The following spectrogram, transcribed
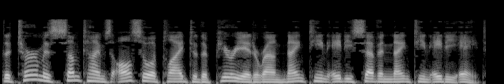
The term is sometimes also applied to the period around 1987–1988.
